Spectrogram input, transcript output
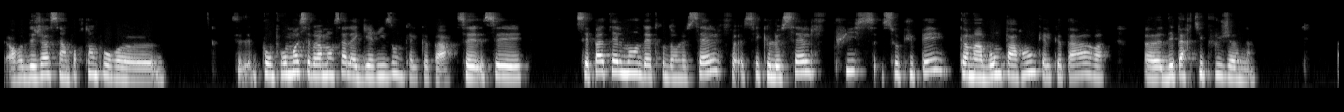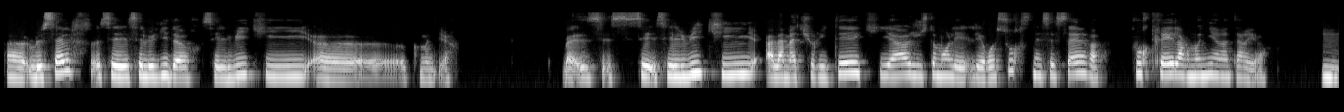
Alors déjà, c'est important pour, pour... Pour moi, c'est vraiment ça la guérison quelque part. C'est pas tellement d'être dans le self, c'est que le self puisse s'occuper comme un bon parent quelque part euh, des parties plus jeunes. Euh, le self, c'est le leader, c'est lui qui, euh, comment dire, bah, c'est lui qui a la maturité, qui a justement les, ressources nécessaires pour créer l'harmonie à l'intérieur. Hmm.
